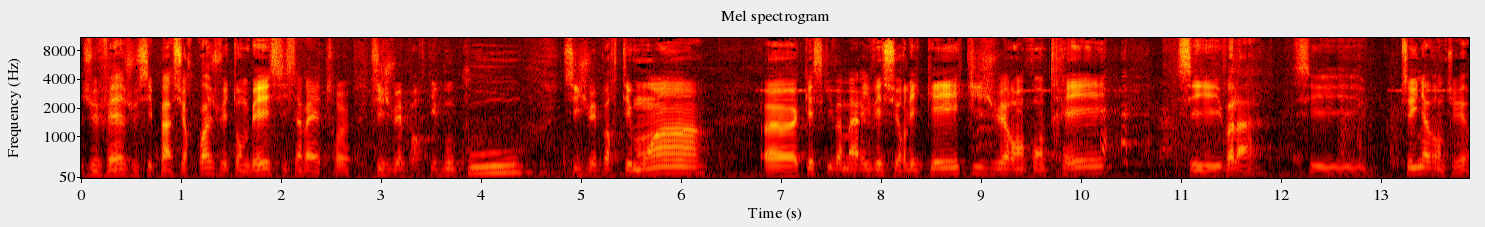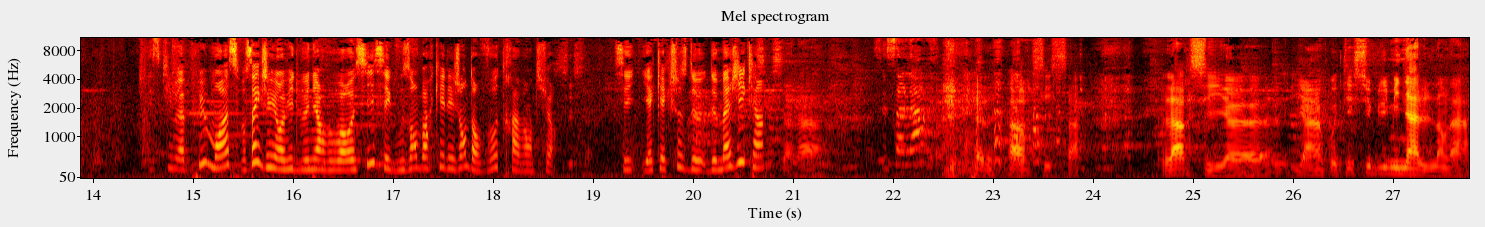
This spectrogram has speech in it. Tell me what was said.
Je vais, je ne sais pas sur quoi je vais tomber, si ça va être, si je vais porter beaucoup, si je vais porter moins, euh, qu'est-ce qui va m'arriver sur les quais, qui je vais rencontrer? C'est voilà, c'est une aventure. Et ce qui m'a plu, moi, c'est pour ça que j'ai eu envie de venir vous voir aussi, c'est que vous embarquez les gens dans votre aventure. C'est ça. Il y a quelque chose de, de magique, hein C'est ça l'art. C'est ça là L'art, c'est ça. L'art, c'est euh, il y a un côté subliminal dans l'art.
